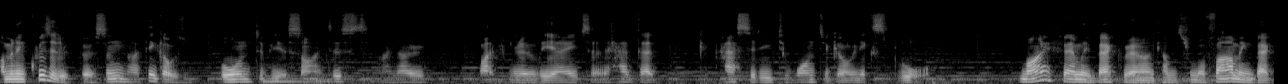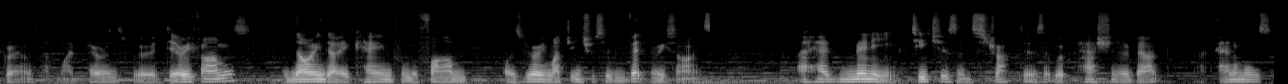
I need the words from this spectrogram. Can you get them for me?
I'm an inquisitive person. I think I was born to be a scientist. I know right from an early age that I had that capacity to want to go and explore. My family background comes from a farming background. My parents were dairy farmers. Knowing that I came from a farm, I was very much interested in veterinary science. I had many teachers and instructors that were passionate about animals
